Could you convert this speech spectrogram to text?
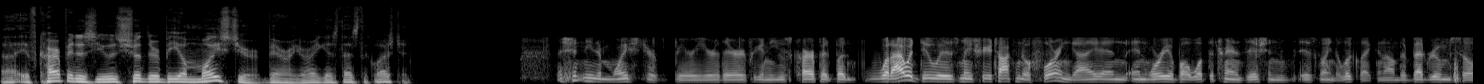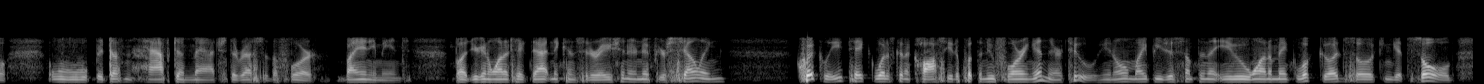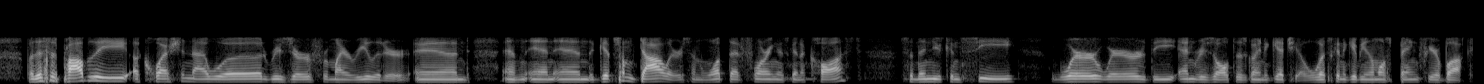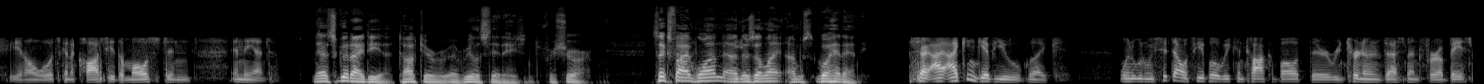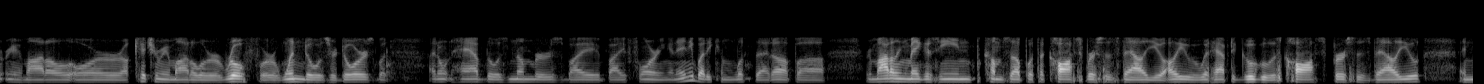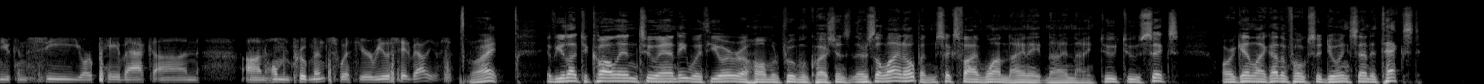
Uh, if carpet is used, should there be a moisture barrier? I guess that's the question. I shouldn't need a moisture barrier there if you're going to use carpet. But what I would do is make sure you're talking to a flooring guy and and worry about what the transition is going to look like. And on the bedroom, so it doesn't have to match the rest of the floor by any means. But you're going to want to take that into consideration. And if you're selling quickly, take what it's going to cost you to put the new flooring in there too. You know, it might be just something that you want to make look good so it can get sold. But this is probably a question I would reserve for my realtor and and and and get some dollars on what that flooring is going to cost, so then you can see where where the end result is going to get you. What's going to give you the most bang for your buck? You know, what's going to cost you the most in in the end. That's a good idea. Talk to your real estate agent for sure. 651, uh, there's a line. I'm, go ahead, Andy. Sorry, I, I can give you like when when we sit down with people, we can talk about their return on investment for a basement remodel or a kitchen remodel or a roof or windows or doors, but I don't have those numbers by by flooring, and anybody can look that up. Uh, Remodeling Magazine comes up with a cost versus value. All you would have to Google is cost versus value, and you can see your payback on on home improvements with your real estate values. All right. If you'd like to call in to Andy with your uh, home improvement questions, there's a line open 651 989 9226. Or again, like other folks are doing, send a text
